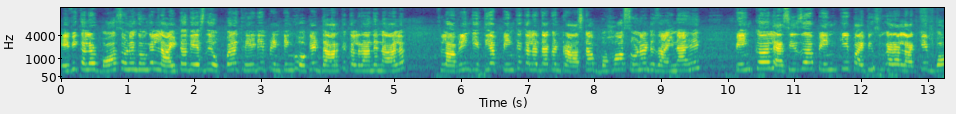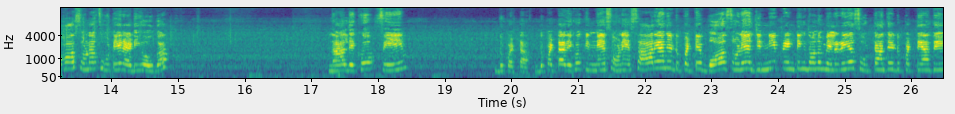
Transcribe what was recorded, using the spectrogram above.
ਇਹ ਵੀ ਕਲਰ ਬਹੁਤ ਸੋਹਣਾ, ਕਿਉਂਕਿ ਲਾਈਟ ਬੇਸ ਦੇ ਉੱਪਰ 3D ਪ੍ਰਿੰਟਿੰਗ ਹੋ ਕੇ ਡਾਰਕ ਕਲਰਾਂ ਦੇ ਨਾਲ ਫਲਾਵਰਿੰਗ ਕੀਤੀ ਆ। ਪਿੰਕ ਕਲਰ ਦਾ ਕੰਟਰਾਸਟ ਆ। ਬਹੁਤ ਸੋਹਣਾ ਡਿਜ਼ਾਈਨ ਆ ਇਹ। ਪਿੰਕ ਲੈਸਿਸ, ਪਿੰਕ ਹੀ ਪਾਈਪਿੰਗਸ ਵਗੈਰਾ ਲੱਗ ਕੇ ਬਹੁਤ ਸੋਹਣਾ ਸੂਟ ਇਹ ਰੈਡੀ ਹੋਊਗਾ। ਨਾਲ ਦੇਖੋ ਸੇਮ ਦੁਪੱਟਾ। ਦੁਪੱਟਾ ਦੇਖੋ ਕਿੰਨੇ ਸੋਹਣੇ, ਸਾਰਿਆਂ ਦੇ ਦੁਪੱਟੇ ਬਹੁਤ ਸੋਹਣੇ ਆ। ਜਿੰਨੀ ਪ੍ਰਿੰਟਿੰਗ ਤੁਹਾਨੂੰ ਮਿਲ ਰਹੀ ਆ ਸੂਟਾਂ ਤੇ, ਦੁਪੱਟਿਆਂ ਤੇ,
